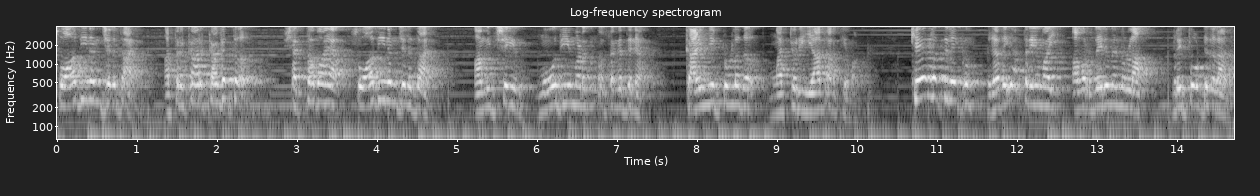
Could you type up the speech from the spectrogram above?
സ്വാധീനം ചെലുത്താൻ അത്തരക്കാർക്കകത്ത് ശക്തമായ സ്വാധീനം ചെലുത്താൻ അമിത്ഷയും മോദിയും അടങ്ങുന്ന സംഘത്തിന് കഴിഞ്ഞിട്ടുള്ളത് മറ്റൊരു യാഥാർത്ഥ്യമാണ്. കേരളത്തിലേക്കും രഥയാത്രയുമായി അവർ വരുമെന്നുള്ള റിപ്പോർട്ടുകളാണ്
